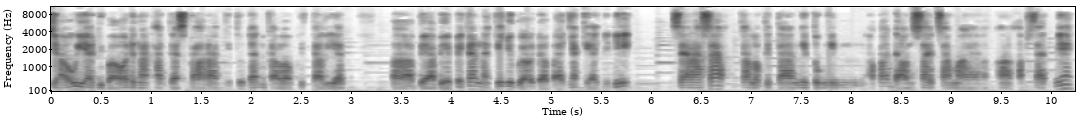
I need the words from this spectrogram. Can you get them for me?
jauh ya di bawah dengan harga sekarang gitu. Dan kalau kita lihat uh, eh, BABP kan naiknya juga udah banyak ya. Jadi saya rasa kalau kita ngitungin apa downside sama uh, upside-nya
